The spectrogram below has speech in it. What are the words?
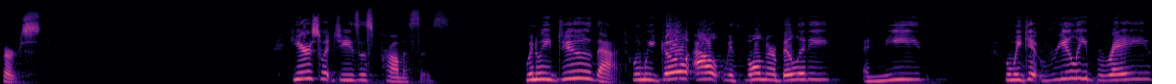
first? Here's what Jesus promises. When we do that, when we go out with vulnerability and need, when we get really brave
